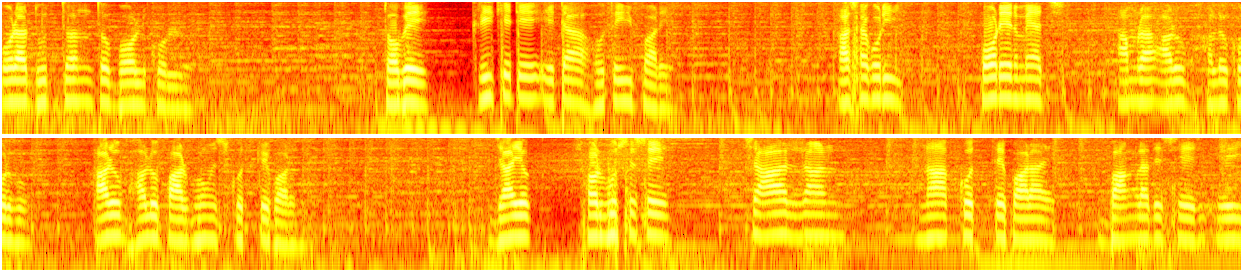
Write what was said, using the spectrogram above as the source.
ওরা দুর্দান্ত বল করল। তবে ক্রিকেটে এটা হতেই পারে। আশা করি পরের ম্যাচ আমরা আরও ভালো করব আরও ভালো পারফরমেন্স করতে পারব। যাই হোক, সর্বশেষে চার রান না করতে পারায় বাংলাদেশের এই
